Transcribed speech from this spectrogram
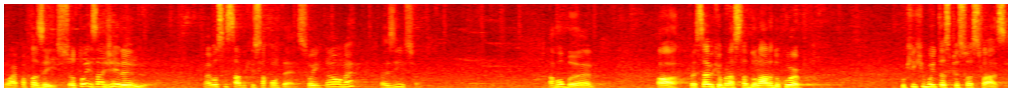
Não é para fazer isso. Eu estou exagerando, mas você sabe que isso acontece. Ou então, né? Faz isso. Ó. Tá roubando. Ó, percebe que o braço está do lado do corpo? O que, que muitas pessoas fazem?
